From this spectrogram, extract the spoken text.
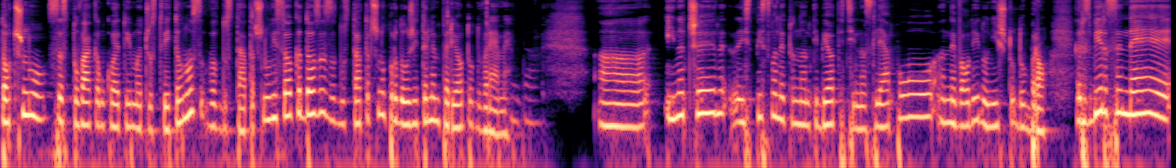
точно с това, към което има чувствителност, в достатъчно висока доза за достатъчно продължителен период от време. Да. А, иначе изписването на антибиотици на сляпо не води до нищо добро. Разбира се, не е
